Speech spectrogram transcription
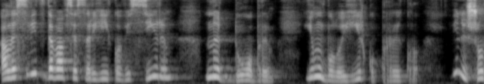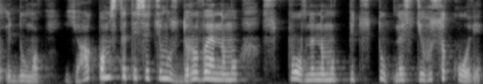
Але світ здавався Сергійкові сірим, недобрим. Йому було гірко прикро. Він ішов і думав, як помститися цьому здоровенному, сповненому підступності гусакові.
